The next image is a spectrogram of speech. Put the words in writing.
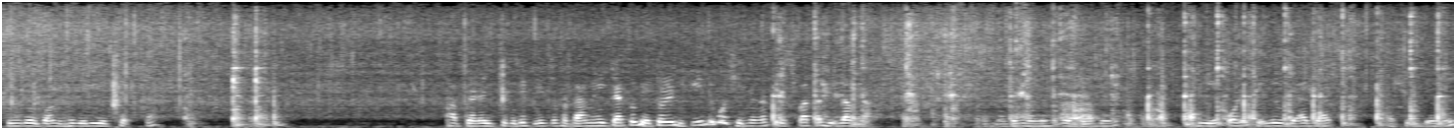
সুন্দর গন্ধ বেরিয়েছে একটা। আপনারা ইচ্ছে করে তেজপাতা আমি এইটা তো ভেতরে ঢুকিয়ে দেবো সেই জন্য তেজপাতা দিলাম না। আপনাদের মনে হলে দেবেন দিয়ে পরে ফেলেও দেওয়া যায়, অসুবিধে নেই।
